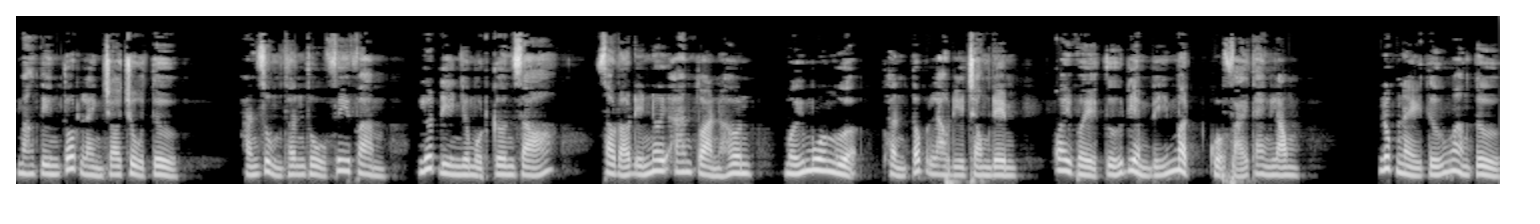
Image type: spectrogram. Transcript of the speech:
mang tin tốt lành cho chủ tử. Hắn dùng thân thủ phi phàm lướt đi như một cơn gió, sau đó đến nơi an toàn hơn mới mua ngựa, thần tốc lao đi trong đêm, quay về cứ điểm bí mật của phái Thanh Long. Lúc này tứ hoàng tử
